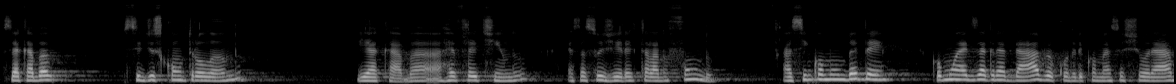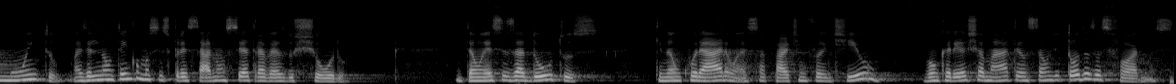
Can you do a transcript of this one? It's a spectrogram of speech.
você acaba se descontrolando e acaba refletindo essa sujeira que está lá no fundo. Assim como um bebê. Como é desagradável quando ele começa a chorar muito, mas ele não tem como se expressar a não ser através do choro. Então, esses adultos que não curaram essa parte infantil vão querer chamar a atenção de todas as formas,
